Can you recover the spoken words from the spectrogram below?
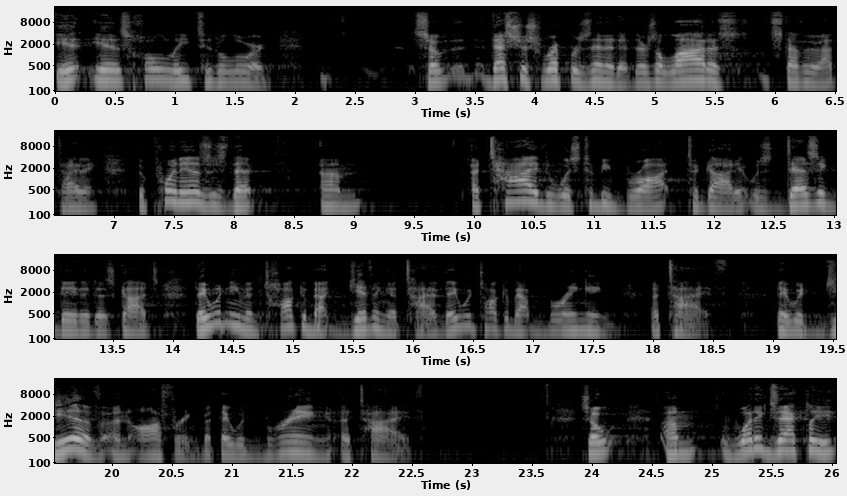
It is holy to the Lord. So that's just representative. There's a lot of stuff about tithing. The point is, is that um, a tithe was to be brought to God. It was designated as God's. They wouldn't even talk about giving a tithe. They would talk about bringing a tithe. They would give an offering, but they would bring a tithe. So, um, what exactly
